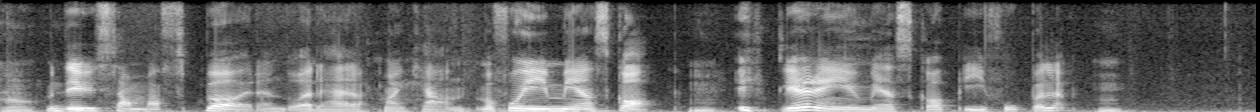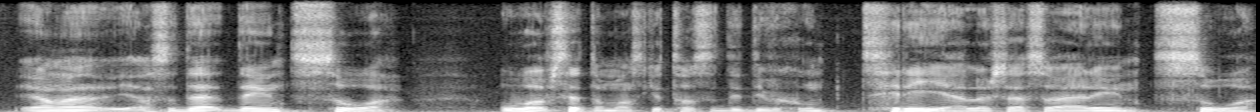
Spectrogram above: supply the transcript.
Ja. Men det är ju samma spör ändå det här att man kan, man får en gemenskap. Ytterligare en gemenskap i fotbollen. Ja men alltså det, det är ju inte så Oavsett om man ska ta sig till division 3 eller så, här, så är det ju inte så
